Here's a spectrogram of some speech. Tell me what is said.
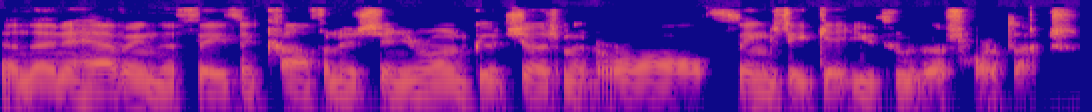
and then having the faith and confidence in your own good judgment are all things that get you through those hard times.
